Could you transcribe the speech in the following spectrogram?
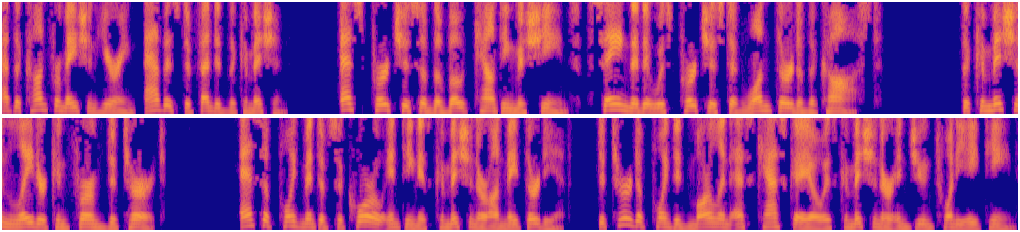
At the confirmation hearing, Abas defended the commission. S purchase of the vote-counting machines, saying that it was purchased at one-third of the cost. The commission later confirmed Duterte's appointment of Socorro Inting as commissioner on May 30. Duterte appointed Marlon S. Casquejo as commissioner in June 2018.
